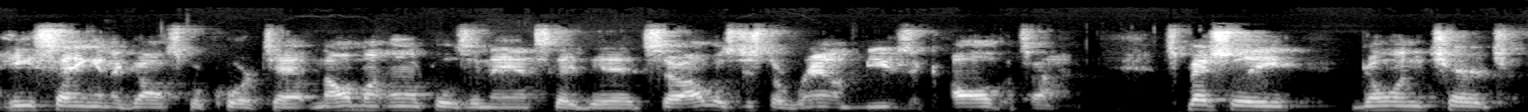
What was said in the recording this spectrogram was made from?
he sang in a gospel quartet, and all my uncles and aunts they did. So I was just around music all the time, especially going to church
